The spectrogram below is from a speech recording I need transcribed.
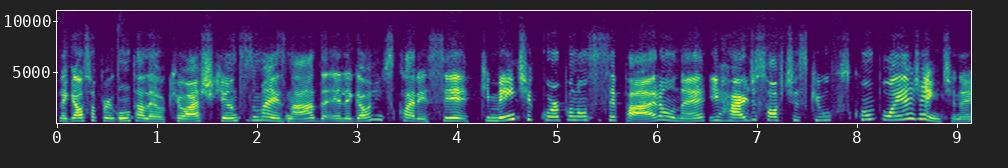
Legal sua pergunta, Léo, que eu acho que antes de mais nada é legal a gente esclarecer que mente e corpo não se separam, né? E hard e soft skills compõem a gente, né?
